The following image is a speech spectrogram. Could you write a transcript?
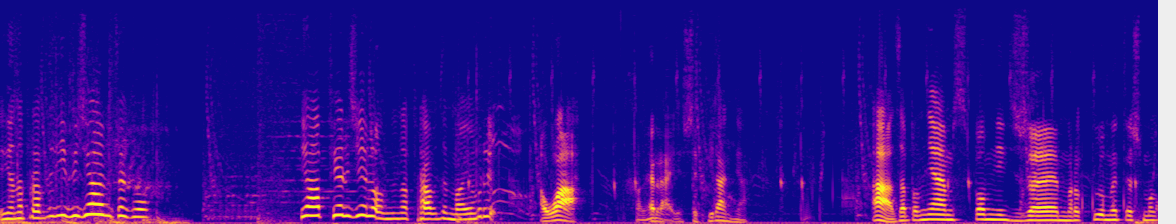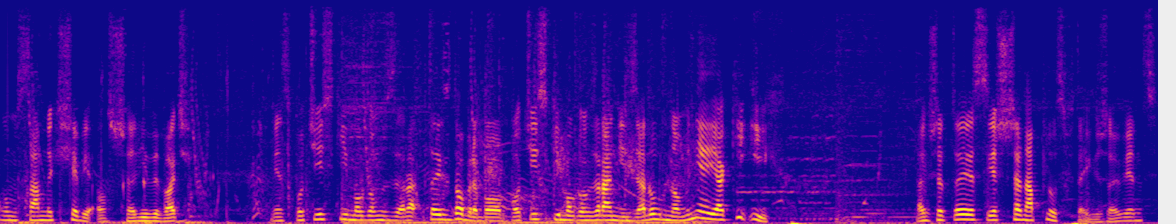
Ja naprawdę nie wiedziałem tego. Ja pierdzielony, naprawdę mają ry... Ała! Cholera, jeszcze pirania. A, zapomniałem wspomnieć, że mroklumy też mogą samych siebie ostrzeliwywać. Więc pociski mogą zra... To jest dobre, bo pociski mogą zranić zarówno mnie, jak i ich. Także to jest jeszcze na plus w tej grze, więc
